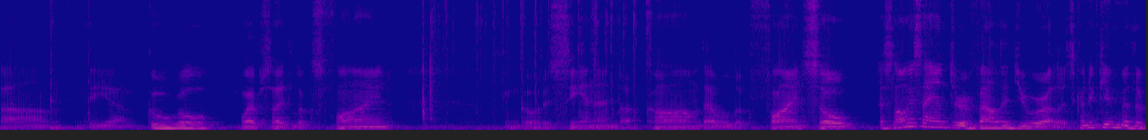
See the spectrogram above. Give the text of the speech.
Um, the um, Google website looks fine. You can go to cnn.com, that will look fine. So as long as I enter a valid URL, it's going to give me the,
